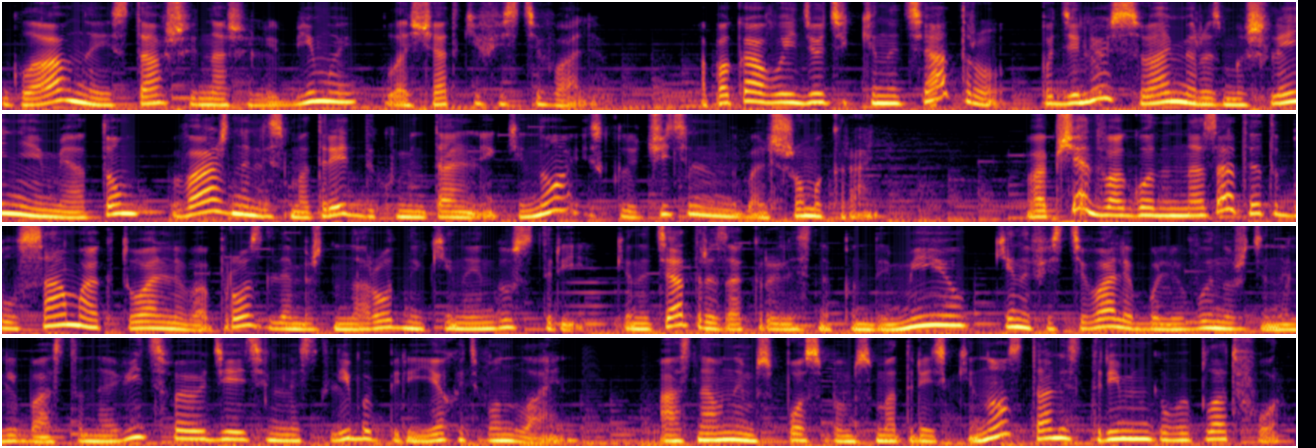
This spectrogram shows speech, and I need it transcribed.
главной и ставшей нашей любимой площадке фестиваля. Пока вы идете к кинотеатру, поделюсь с вами размышлениями о том, важно ли смотреть документальное кино исключительно на большом экране. Вообще, два года назад это был самый актуальный вопрос для международной киноиндустрии. Кинотеатры закрылись на пандемию, кинофестивали были вынуждены либо остановить свою деятельность, либо переехать в онлайн. А основным способом смотреть кино стали стриминговые платформы.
